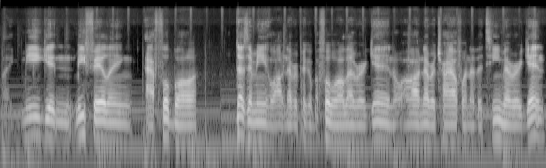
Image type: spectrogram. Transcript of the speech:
like me getting me failing at football doesn't mean oh I'll never pick up a football ever again or oh, I'll never try out for another team ever again.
